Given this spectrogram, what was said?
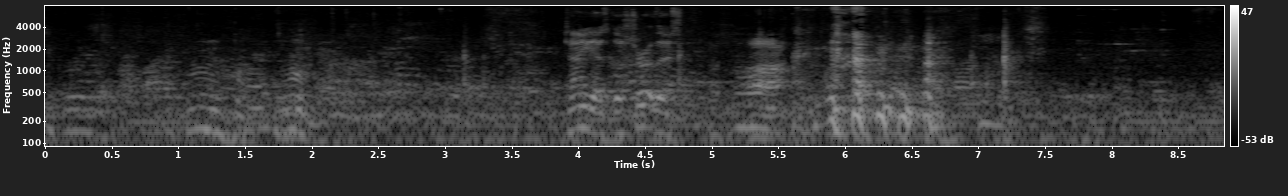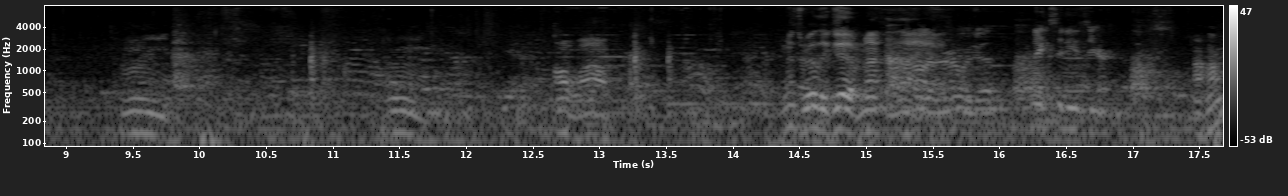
Mm-hmm. Mm-hmm. Telling you guys, go shirtless. Mm. Mm. Oh wow, that's really good. I'm not Oh, gonna lie. really good. Makes it easier. Uh huh.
